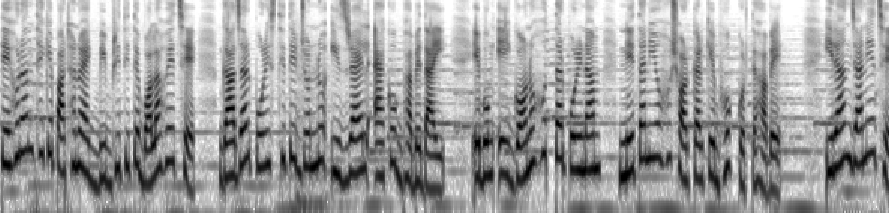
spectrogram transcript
তেহরান থেকে পাঠানো এক বিবৃতিতে বলা হয়েছে, গাজার পরিস্থিতির জন্য ইসরায়েল এককভাবে দায়ী এবং এই গণহত্যার পরিণাম নেতানিয়াহু সরকারকে ভোগ করতে হবে। ইরান জানিয়েছে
